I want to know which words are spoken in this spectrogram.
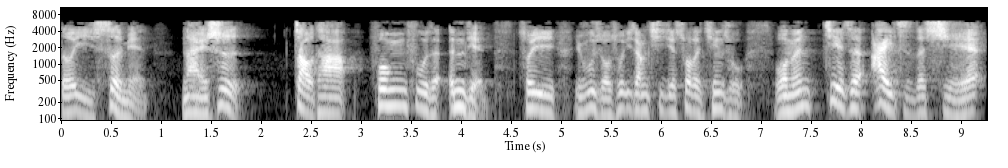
得以赦免，乃是照他丰富的恩典。所以以弗所书一章七节说得很清楚：我们借着爱子的血。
